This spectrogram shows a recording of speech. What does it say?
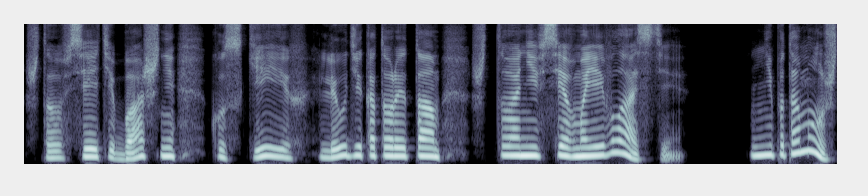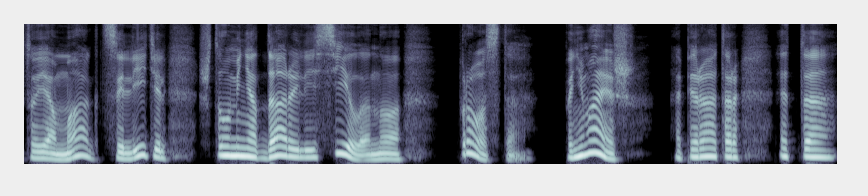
что все эти башни, куски их, люди, которые там, что они все в моей власти. Не потому, что я маг, целитель, что у меня дар или сила, но просто. Понимаешь, оператор — это...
